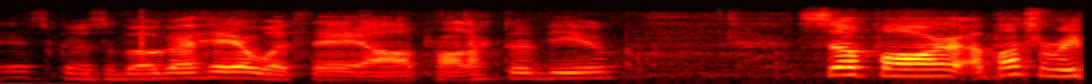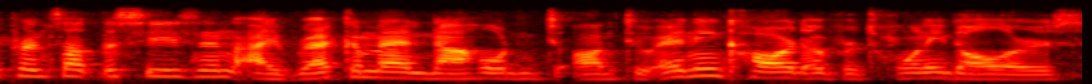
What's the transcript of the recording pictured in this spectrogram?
It's Boga here with a uh, product review. So far, a bunch of reprints out this season. I recommend not holding on to any card over $20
